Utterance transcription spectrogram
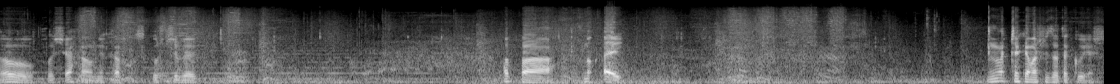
O, posiachał mnie kapł skurczyby. Opa. No ej. No czekam aż mnie zaatakujesz.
